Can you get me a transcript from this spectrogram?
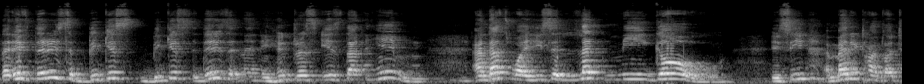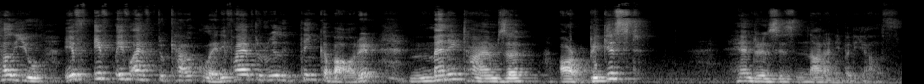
that if there is a biggest, biggest, there is any hindrance, is that him. And that's why he said, let me go. You see, many times I tell you, if, if, if I have to calculate, if I have to really think about it, many times uh, our biggest hindrance is not anybody else.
